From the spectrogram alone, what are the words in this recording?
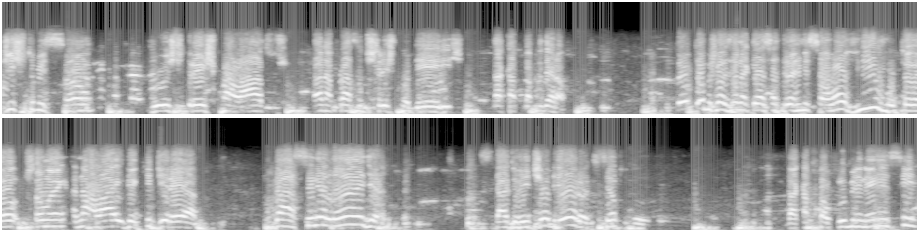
destruição dos três palácios, lá na Praça dos Três Poderes, na capital federal. Então, estamos fazendo aqui essa transmissão ao vivo, estamos na live aqui direto da Cinelândia, cidade do Rio de Janeiro, centro do, da capital fluminense.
